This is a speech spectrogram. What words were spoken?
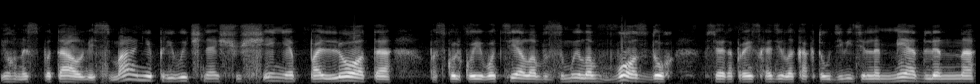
и он испытал весьма непривычное ощущение полета, поскольку его тело взмыло в воздух, все это происходило как-то удивительно медленно,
